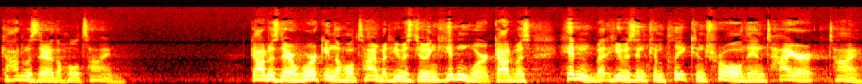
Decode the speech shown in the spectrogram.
God was there the whole time. God was there working the whole time, but he was doing hidden work. God was hidden, but he was in complete control the entire time.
